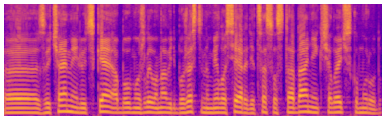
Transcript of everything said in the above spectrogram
е, звичайне людське або, можливо, навіть божественне милосердя, це сострадання к чоловічському роду.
